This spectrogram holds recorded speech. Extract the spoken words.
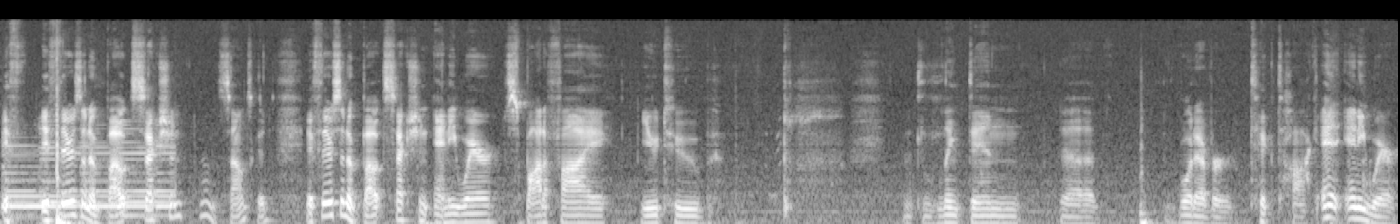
If if there's an about section, oh, sounds good. If there's an about section anywhere, Spotify, YouTube, LinkedIn, uh, whatever, TikTok, a- anywhere,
